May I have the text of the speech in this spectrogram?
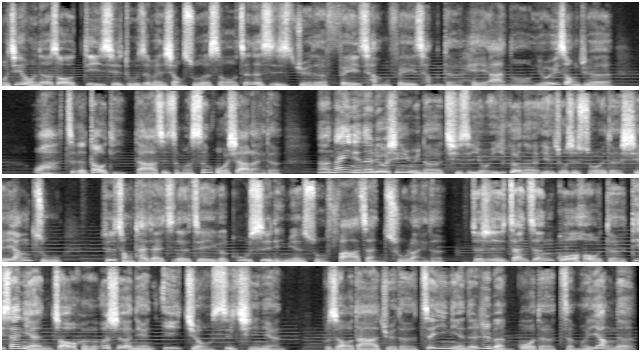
我记得我那时候第一次读这本小说的时候，真的是觉得非常非常的黑暗哦，有一种觉得哇，这个到底大家是怎么生活下来的？那那一年的流行语呢，其实有一个呢，也就是所谓的“斜阳族”，就是从太宰治的这一个故事里面所发展出来的。这是战争过后的第三年，昭和二十二年，一九四七年。不知道大家觉得这一年的日本过得怎么样呢？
